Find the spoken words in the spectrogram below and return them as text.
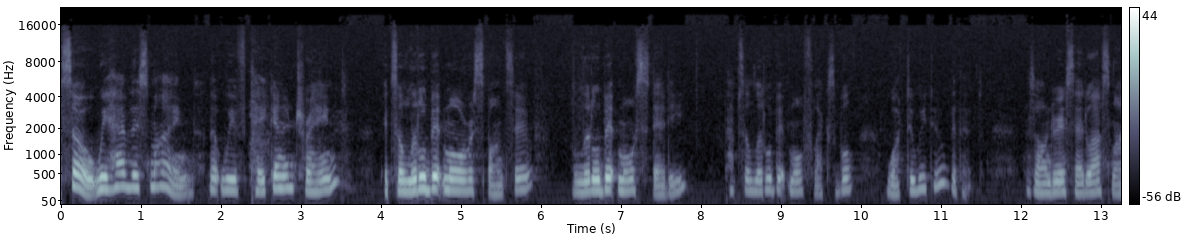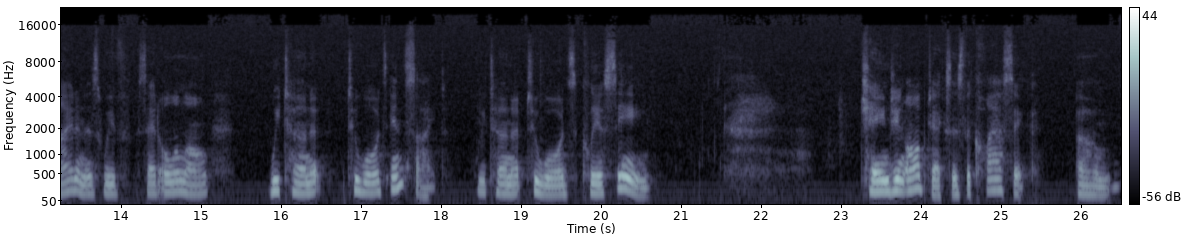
So we have this mind that we've taken and trained. It's a little bit more responsive, a little bit more steady, perhaps a little bit more flexible. What do we do with it? As Andrea said last night, and as we've said all along, we turn it towards insight. We turn it towards clear seeing. changing objects is the classic um,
